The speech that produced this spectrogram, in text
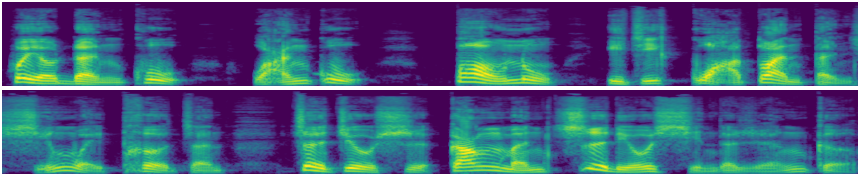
会有冷酷、顽固、暴怒以及寡断等行为特征。这就是肛门滞留型的人格，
